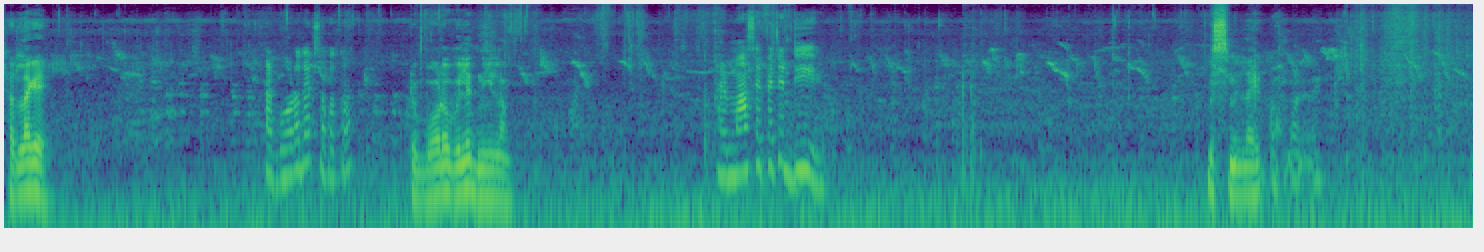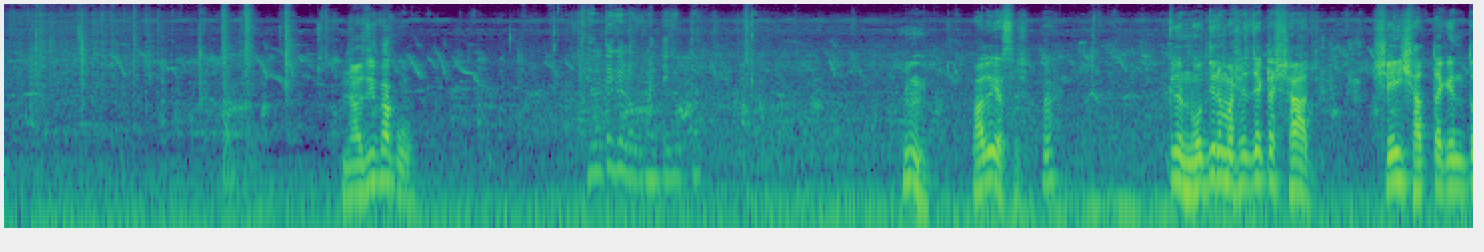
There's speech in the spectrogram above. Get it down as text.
স্বাদ লাগে? আর বড় দেখছ কত? একটু বড় বলে নিলাম। আর মাছের পেটে ডিম। বিসমিল্লাহ রহমান নাজি পাকু খেলতে গেল ঘুমাইতে ঘুরতে হুম ভালোই আছে হ্যাঁ? কিন্তু নদীর মাছের যে একটা স্বাদ সেই স্বাদটা কিন্তু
